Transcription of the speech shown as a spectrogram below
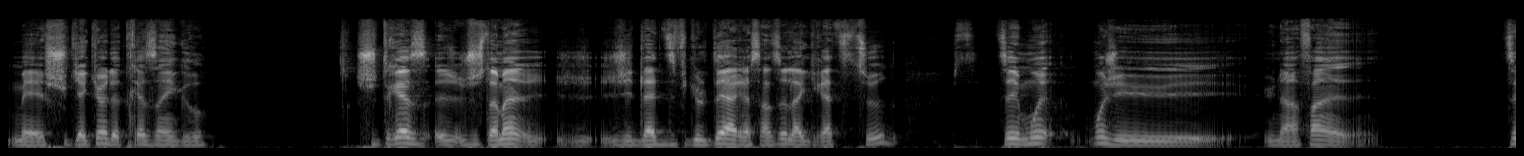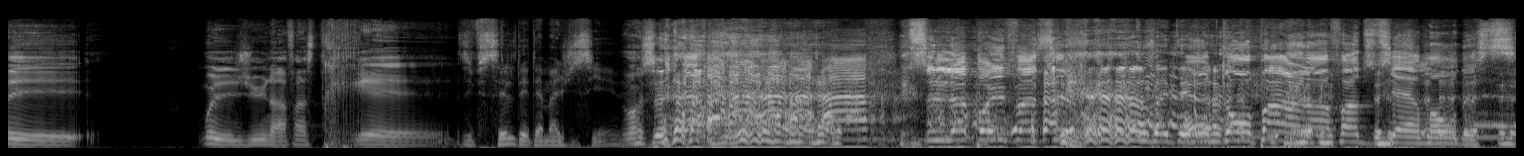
Mais je suis quelqu'un de très ingrat. Je suis très. euh, Justement, j'ai de la difficulté à ressentir la gratitude. Tu sais, moi, moi j'ai eu une enfant. Tu sais. Moi, j'ai eu une enfance très. Difficile, t'étais magicien. Ouais, c'est- tu l'as pas eu facile! Ça a été- On te compare à un enfant du tiers-monde, esti.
